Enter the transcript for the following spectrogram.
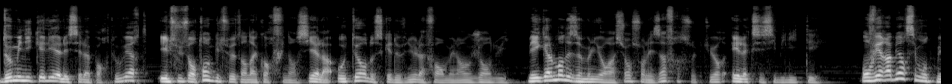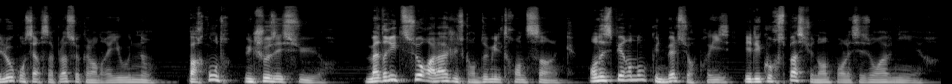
Dominichelli a laissé la porte ouverte, et il sous-entend qu'il souhaite un accord financier à la hauteur de ce qu'est devenu la Formule 1 aujourd'hui, mais également des améliorations sur les infrastructures et l'accessibilité. On verra bien si Montmelo conserve sa place au calendrier ou non. Par contre, une chose est sûre, Madrid sera là jusqu'en 2035, en espérant donc une belle surprise et des courses passionnantes pour les saisons à venir.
